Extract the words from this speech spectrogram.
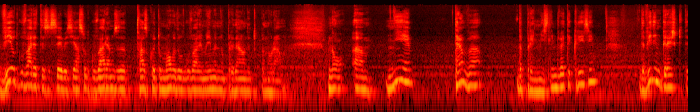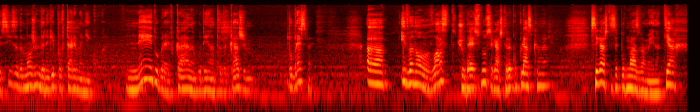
Вие отговаряте за себе си, аз отговарям за това, за което мога да отговарям, именно предаването панорама. Но а, ние трябва да премислим двете кризи, да видим грешките си, за да можем да не ги повтаряме никога. Не е добре в края на годината да кажем добре сме. А, идва нова власт, чудесно, сега ще ръкопляскаме, сега ще се подмазваме и на тях,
